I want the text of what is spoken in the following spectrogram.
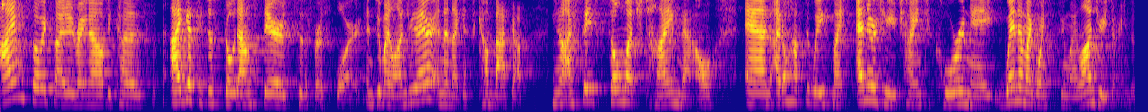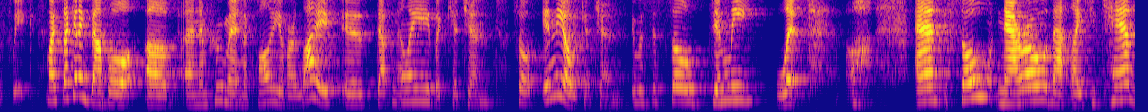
I'm so excited right now because I get to just go downstairs to the first floor and do my laundry there and then I get to come back up you know, I save so much time now and I don't have to waste my energy trying to coordinate when am I going to do my laundry during this week. My second example of an improvement in the quality of our life is definitely the kitchen. So in the old kitchen, it was just so dimly lit. Ugh and so narrow that like you can't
